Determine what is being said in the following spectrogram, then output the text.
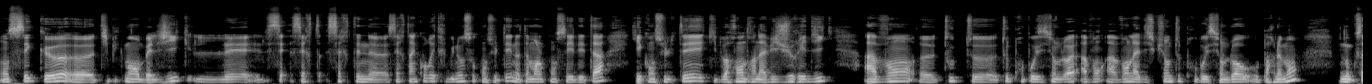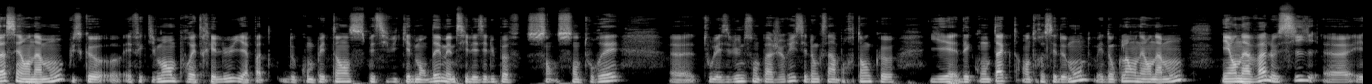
on sait que, euh, typiquement en Belgique, les, certaines, certains cours et tribunaux sont consultés, notamment le Conseil d'État, qui est consulté, qui doit rendre un avis juridique avant euh, toute, toute proposition de loi, avant, avant la discussion de toute proposition proposition de loi au, Parlement. Donc ça, c'est en amont, puisque euh, effectivement, pour être élu, il n'y a pas de compétences spécifiques qui est demandée, même si les élus peuvent s'entourer. Euh, tous les élus ne sont pas juristes et donc c'est important qu'il y ait des contacts entre ces deux mondes. Et donc là, on est en amont et en aval aussi. Euh, et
